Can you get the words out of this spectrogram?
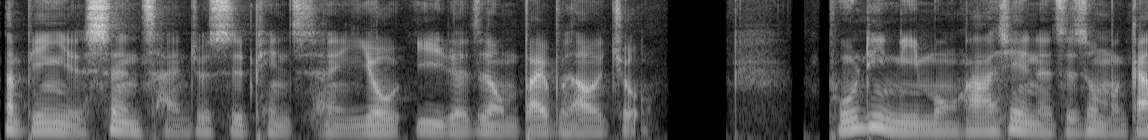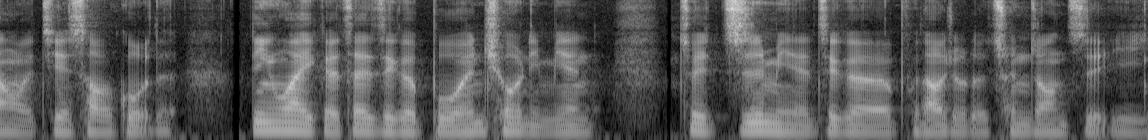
那边也盛产就是品质很优异的这种白葡萄酒。普里尼蒙哈县呢，只是我们刚好介绍过的另外一个在这个伯恩丘里面最知名的这个葡萄酒的村庄之一。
